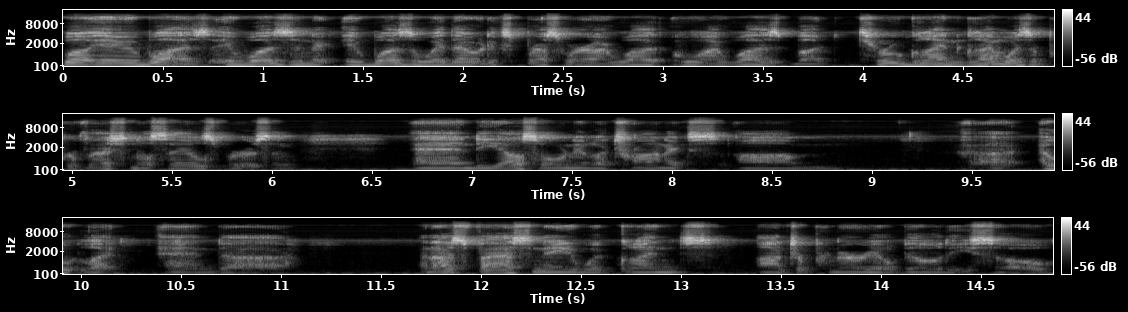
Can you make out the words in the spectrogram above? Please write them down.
Well, it was. It was an, It was a way that would express where I was, who I was. But through Glenn, Glenn was a professional salesperson, and he also owned an electronics um, uh, outlet. And uh, and I was fascinated with Glenn's entrepreneurial ability. So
